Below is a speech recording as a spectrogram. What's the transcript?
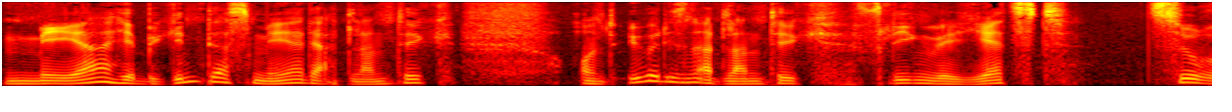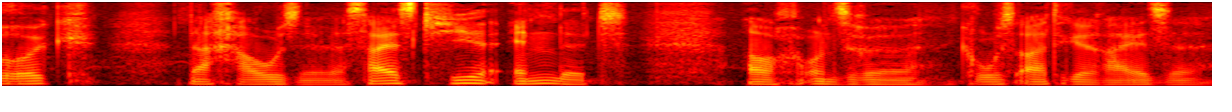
Meer, hier beginnt das Meer, der Atlantik. Und über diesen Atlantik fliegen wir jetzt zurück nach Hause. Das heißt, hier endet auch unsere großartige Reise.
